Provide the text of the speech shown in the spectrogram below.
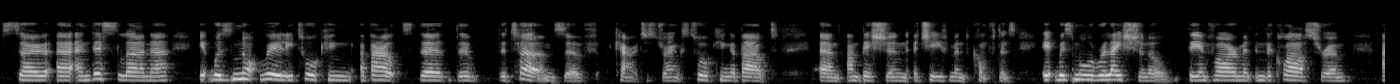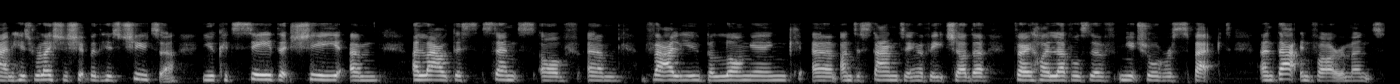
So uh, and this learner, it was not really talking about the the, the terms of character strengths, talking about um, ambition, achievement, confidence. It was more relational, the environment in the classroom and his relationship with his tutor. You could see that she um, allowed this sense of um, value, belonging, um, understanding of each other, very high levels of mutual respect. And that environment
